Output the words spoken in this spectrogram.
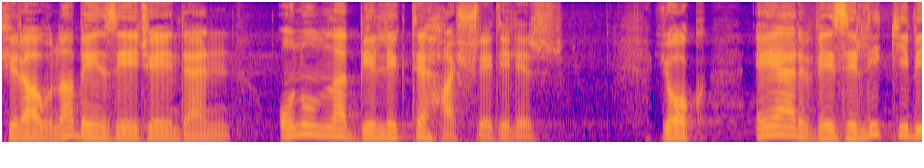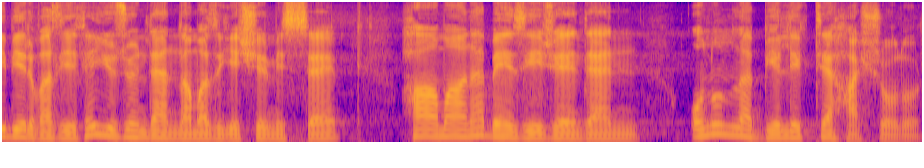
Firavun'a benzeyeceğinden onunla birlikte haşredilir. Yok, eğer vezirlik gibi bir vazife yüzünden namazı geçirmişse, Haman'a benzeyeceğinden onunla birlikte haşrolur.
